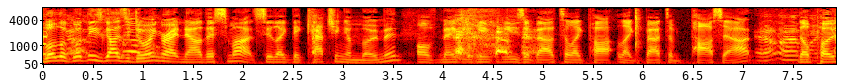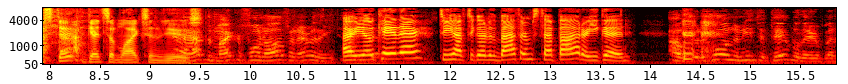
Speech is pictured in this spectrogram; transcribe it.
Well, look what these guys are doing right now. They're smart. See, like they're catching a moment of maybe he, he's about to like pa- like about to pass out. And I don't have They'll my- post it, get some likes and I views. have the microphone off and everything. Are you okay there? Do you have to go to the bathroom, step out? Are you good? I was gonna go underneath the table there, but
